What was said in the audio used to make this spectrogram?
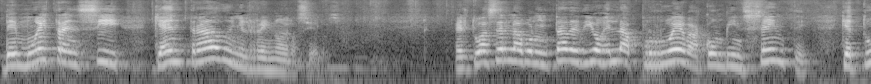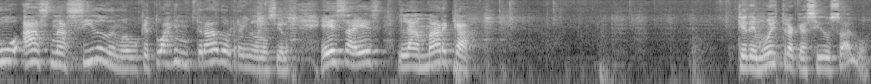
demuestra en sí que ha entrado en el reino de los cielos. El tú hacer la voluntad de Dios es la prueba convincente que tú has nacido de nuevo, que tú has entrado al reino de los cielos. Esa es la marca que demuestra que has sido salvo.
